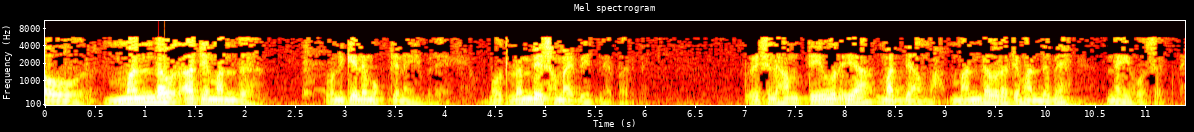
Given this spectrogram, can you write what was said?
और मंद और अतिमंद, उनके लिए मुक्ति नहीं मिलेगी। बहुत लंबे समय बीतने पर भी। तो इसलिए हम तीव्र या मध्यम, मंद और अतिमंद में नहीं हो सकते।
